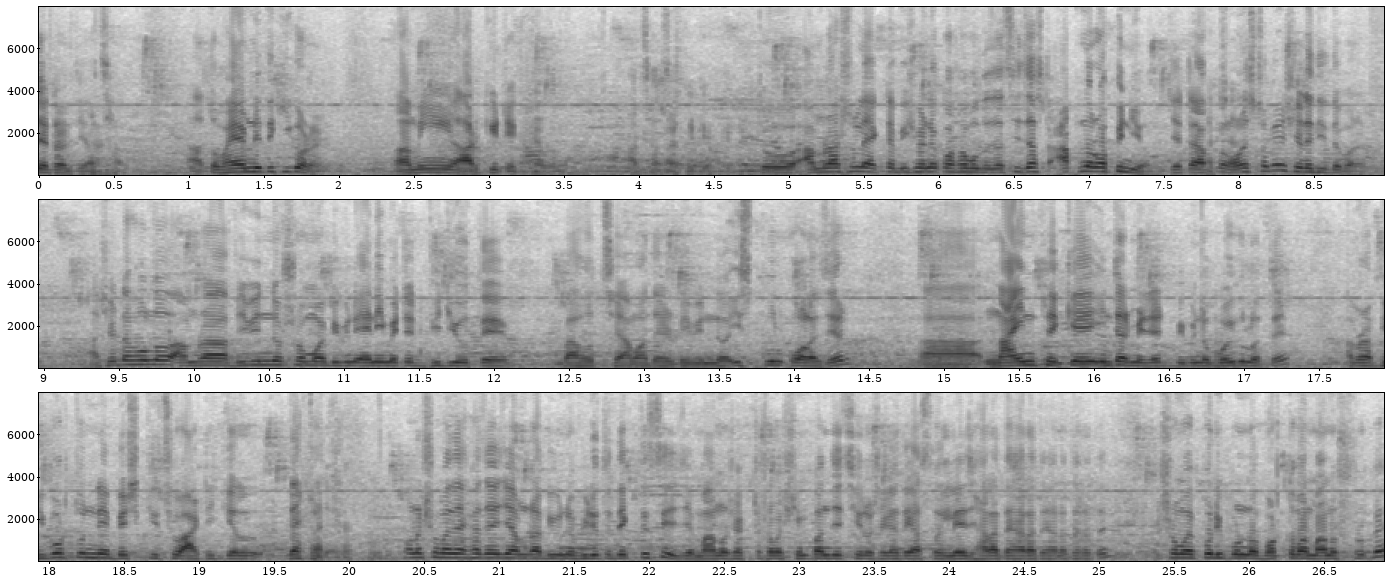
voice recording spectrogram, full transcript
চ্যাটার্জি আচ্ছা। তো ভাই এমনিতে কী করেন? আমি আর্কিটেক্ট আমি আচ্ছা আচ্ছা। আর্কিটেক্ট তো আমরা আসলে একটা বিষয় নিয়ে কথা বলতে যাচ্ছি জাস্ট আপনার অপিনিয়ন যেটা আপনার অনেস্ট হবে সেটা দিতে পারেন। আর সেটা হলো আমরা বিভিন্ন সময় বিভিন্ন অ্যানিমেটেড ভিডিওতে বা হচ্ছে আমাদের বিভিন্ন স্কুল কলেজের নাইন থেকে ইন্টারমিডিয়েট বিভিন্ন বইগুলোতে আমরা বিবর্তন নিয়ে বেশ কিছু আর্টিকেল দেখা যায়। অনেক সময় দেখা যায় যে আমরা বিভিন্ন ভিডিওতে দেখতেছি যে মানুষ একটা সময় শিম্পাঞ্জি ছিল, সেখান থেকে আসলে লেজ হারাতে হারাতে হারাতে হারাতে সময় পরিপূর্ণ বর্তমান মানুষ রূপে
